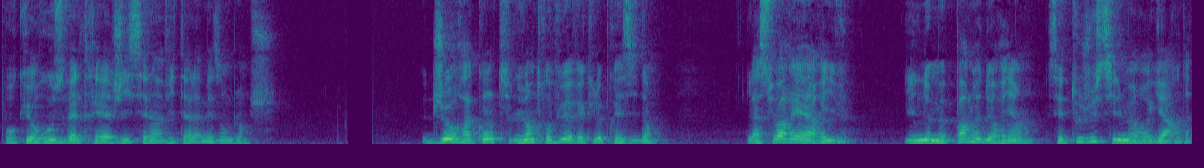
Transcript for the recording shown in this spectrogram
pour que Roosevelt réagisse et l'invite à la Maison Blanche. Joe raconte l'entrevue avec le président. La soirée arrive, il ne me parle de rien, c'est tout juste s'il me regarde.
